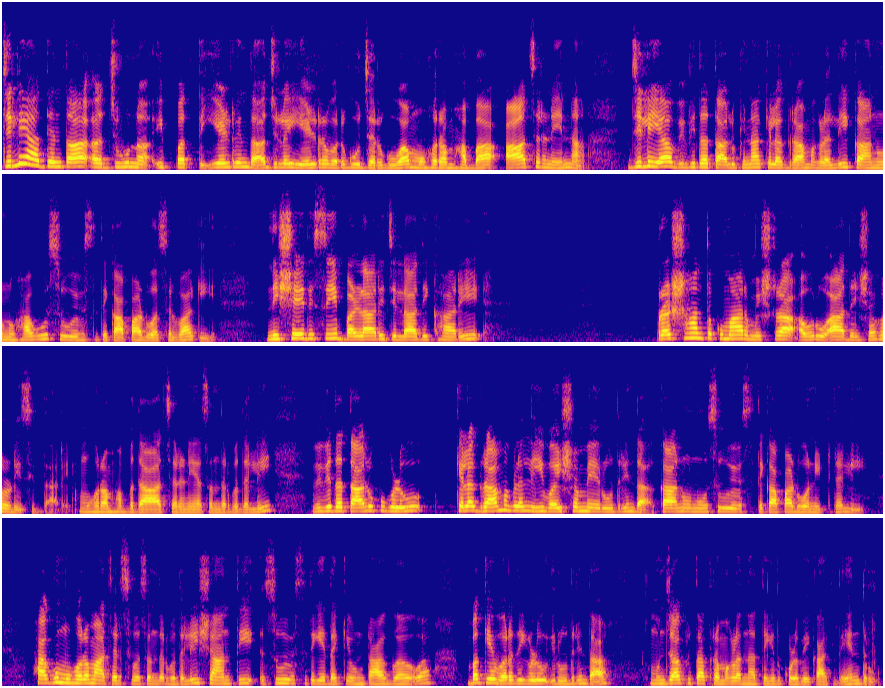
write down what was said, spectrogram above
ಜಿಲ್ಲೆಯಾದ್ಯಂತ ಜೂನ್ ಇಪ್ಪತ್ತೇಳರಿಂದ ಜುಲೈ ಏಳರವರೆಗೂ ಜರುಗುವ ಮೊಹರಂ ಹಬ್ಬ ಆಚರಣೆಯನ್ನು ಜಿಲ್ಲೆಯ ವಿವಿಧ ತಾಲೂಕಿನ ಕೆಲ ಗ್ರಾಮಗಳಲ್ಲಿ ಕಾನೂನು ಹಾಗೂ ಸುವ್ಯವಸ್ಥೆ ಕಾಪಾಡುವ ಸಲುವಾಗಿ ನಿಷೇಧಿಸಿ ಬಳ್ಳಾರಿ ಜಿಲ್ಲಾಧಿಕಾರಿ ಪ್ರಶಾಂತ್ ಕುಮಾರ್ ಮಿಶ್ರಾ ಅವರು ಆದೇಶ ಹೊರಡಿಸಿದ್ದಾರೆ. ಮೊಹರಂ ಹಬ್ಬದ ಆಚರಣೆಯ ಸಂದರ್ಭದಲ್ಲಿ ವಿವಿಧ ತಾಲೂಕುಗಳು, ಕೆಲ ಗ್ರಾಮಗಳಲ್ಲಿ ವೈಷಮ್ಯ ಇರುವುದರಿಂದ ಕಾನೂನು ಸುವ್ಯವಸ್ಥೆ ಕಾಪಾಡುವ ನಿಟ್ಟಿನಲ್ಲಿ ಹಾಗೂ ಮೊಹರಂ ಆಚರಿಸುವ ಸಂದರ್ಭದಲ್ಲಿ ಶಾಂತಿ ಸುವ್ಯವಸ್ಥೆಗೆ ಧಕ್ಕೆ ಉಂಟಾಗುವ ಬಗ್ಗೆ ವರದಿಗಳು ಇರುವುದರಿಂದ ಮುಂಜಾಗ್ರತಾ ಕ್ರಮಗಳನ್ನು ತೆಗೆದುಕೊಳ್ಳಬೇಕಾಗಿದೆ ಎಂದರು.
